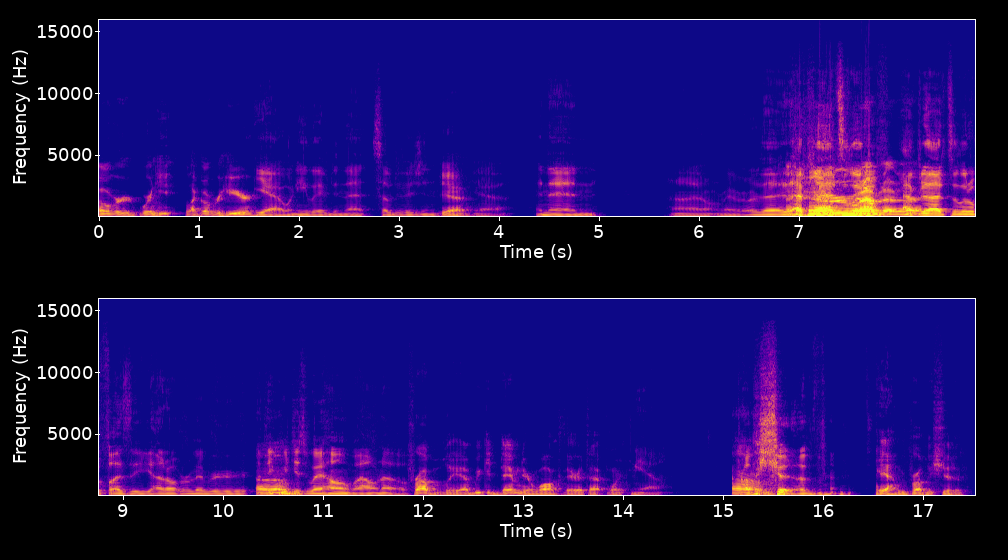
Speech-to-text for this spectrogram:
over when he like over here. yeah, when he lived in that subdivision. Yeah. Yeah. And then I don't remember. That- After that's a remember little, after that. after that's a little fuzzy. I don't remember. I think we Um, just went home. I don't know. Probably. We could damn near walk there at that point. Yeah. Um, Probably should have. Yeah, we probably should have.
